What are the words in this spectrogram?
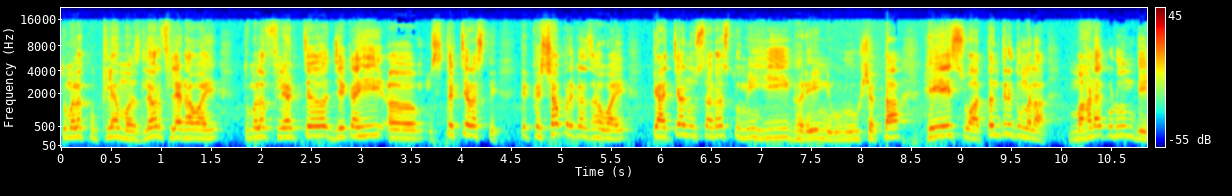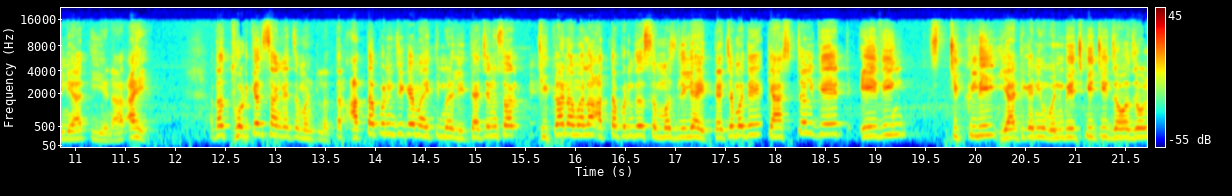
तुम्हाला कुठल्या मजल्यावर फ्लॅट हवा आहे? तुम्हाला फ्लॅटचं जे काही स्ट्रक्चर असते ते कशा प्रकारचं हवं आहे? त्याच्यानुसारच तुम्ही ही घरे निवडू शकता. हे स्वातंत्र्य तुम्हाला म्हाडाकडून देण्यात येणार आहे. आता थोडक्यात सांगायचं म्हटलं तर आतापर्यंत जी काही माहिती मिळाली त्याच्यानुसार ठिकाण आम्हाला आतापर्यंत समजलेली आहेत. त्याच्यामध्ये कॅस्टल गेट एविंग चिखली या ठिकाणी वन बी एच केची जवळजवळ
